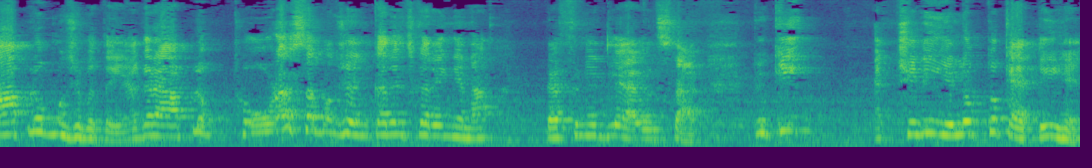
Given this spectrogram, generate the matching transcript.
आप लोग मुझे बताइए अगर आप लोग थोड़ा सा मुझे इंकरेज करेंगे ना डेफिनेटली आई विल स्टार्ट क्योंकि एक्चुअली ये लोग तो कहते ही है।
